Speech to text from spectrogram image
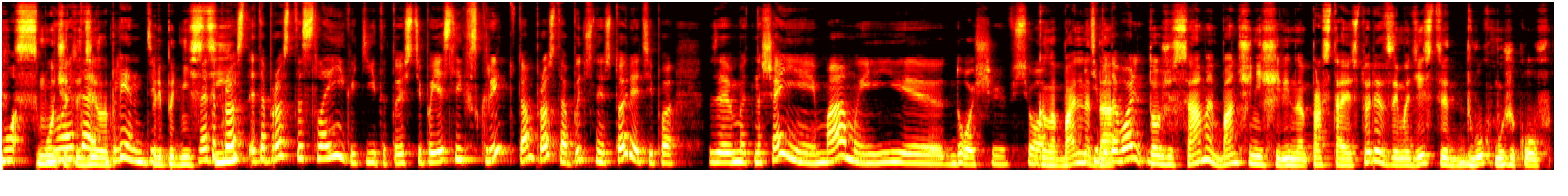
но, смочь но это, это дело блин, преподнести. Это просто, это просто слои какие-то, то есть, типа, если их вскрыть, то там просто обычная история, типа, взаимоотношений мамы и дочери, все. Глобально, и, типа, да. Довольно... То же самое Банши Нищерина, простая история взаимодействия двух мужиков.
